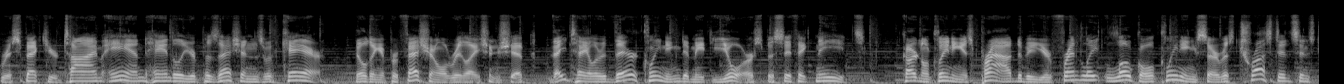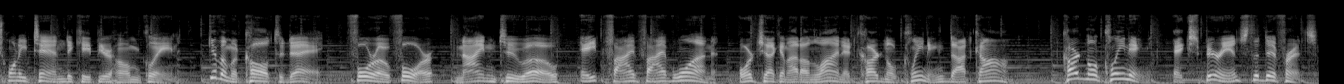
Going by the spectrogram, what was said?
respect your time, and handle your possessions with care. Building a professional relationship, they tailor their cleaning to meet your specific needs. Cardinal Cleaning is proud to be your friendly, local cleaning service trusted since 2010 to keep your home clean. Give them a call today, 404 920 8551, or check them out online at cardinalcleaning.com. Cardinal Cleaning, experience the difference.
